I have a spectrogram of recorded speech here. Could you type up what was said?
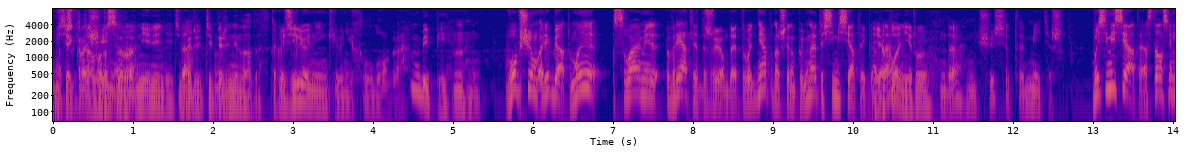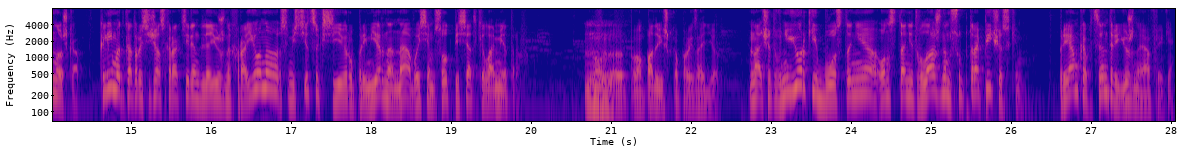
Без всяких там... рас- да. Не-не-не, теперь, Да? теперь не надо. Такой зелененький у них лого. BP. Мгм. В общем, ребят, мы с вами вряд ли доживем до этого дня, потому что, я напоминаю, это 70-е годы. Я планирую. Да, ничего себе ты метишь. 80-е, осталось немножко. Климат, который сейчас характерен для южных районов, сместится к северу примерно на 850 километров. Ну, э, подвижка произойдет. Значит, в Нью-Йорке и Бостоне он станет влажным субтропическим, прям как в центре Южной Африки.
